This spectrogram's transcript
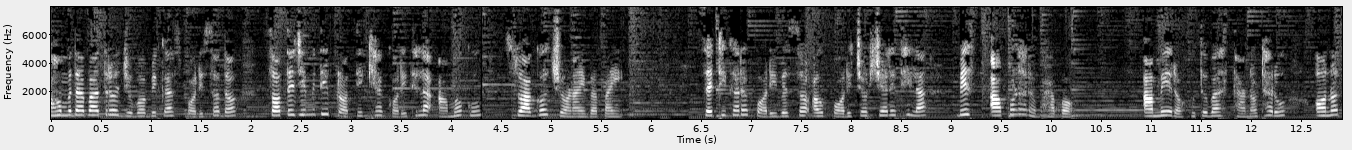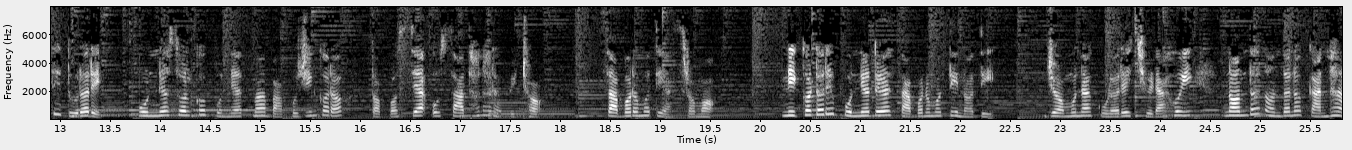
ଅହମ୍ମଦାବାଦର ଯୁବ ବିକାଶ ପରିଷଦ ସତେ ଯେମିତି ପ୍ରତୀକ୍ଷା କରିଥିଲା ଆମକୁ ସ୍ୱାଗତ ଜଣାଇବା ପାଇଁ। ସେଠିକାର ପରିବେଶ ଆଉ ପରିଚର୍ଯାରେ ଥିଲା ବେଶ୍ ଆପଣାର ଭାବ। ଆମେ ରହୁଥିବା ସ୍ଥାନଠାରୁ ଅନତି ଦୂରରେ ପୁଣ୍ୟଶୋଲ୍କ ପୁଣ୍ୟାତ୍ମା ବାପୁଜୀଙ୍କର ତପସ୍ୟା ଓ ସାଧନାର ପୀଠ ସାବରମତୀ ଆଶ୍ରମ। ନିକଟରେ ପୁଣ୍ୟଦୟା ସାବରମତୀ ନଦୀ ଯମୁନା କୂଳରେ ଛିଡ଼ା ହୋଇ ନନ୍ଦନନ୍ଦନ କାହ୍ନା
